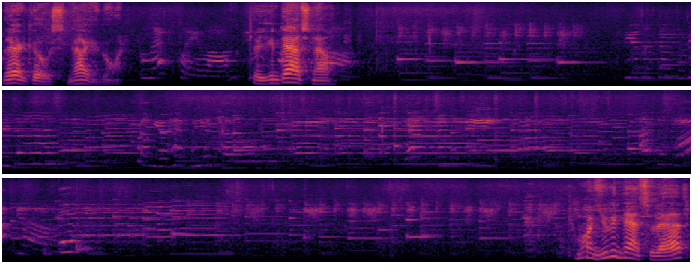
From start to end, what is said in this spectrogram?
There it goes. Now you're going. Okay, you can dance now. Come on, you can dance to that.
